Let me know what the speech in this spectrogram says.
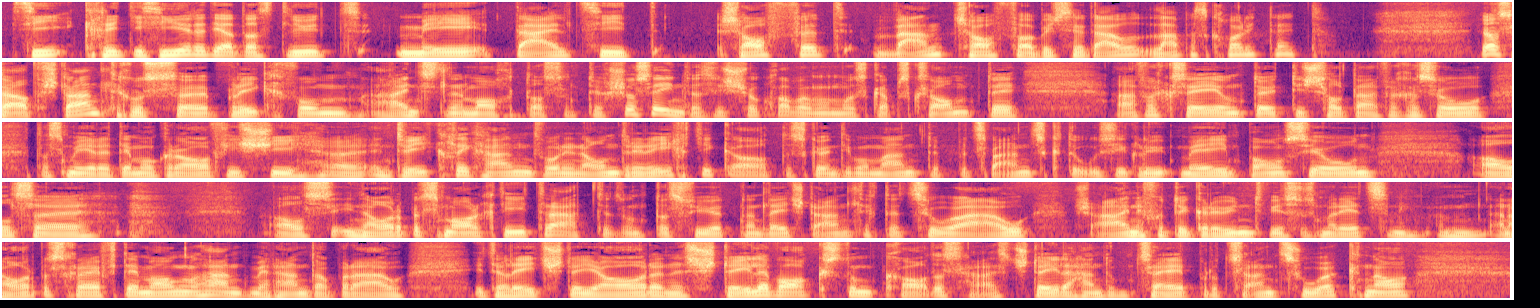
Sie kritisieren ja, dass die Leute mehr Teilzeit arbeiten, wollen arbeiten, aber ist das auch Lebensqualität? Ja, selbstverständlich. Aus dem Blick vom Einzelnen macht das natürlich schon Sinn. Das ist schon klar, aber man muss glaube das Gesamte einfach sehen. Und dort ist es halt einfach so, dass wir eine demografische äh, Entwicklung haben, die in eine andere Richtung geht. Es gehen im Moment etwa 20'000 Leute mehr in Pension als äh, als in den Arbeitsmarkt eintreten. Und das führt dann letztendlich dazu auch, das ist einer der Gründe, wieso wir jetzt einen Arbeitskräftemangel haben. Wir haben aber auch in den letzten Jahren ein Stellenwachstum gehabt. Das heisst, die Stellen haben um 10 Prozent zugenommen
